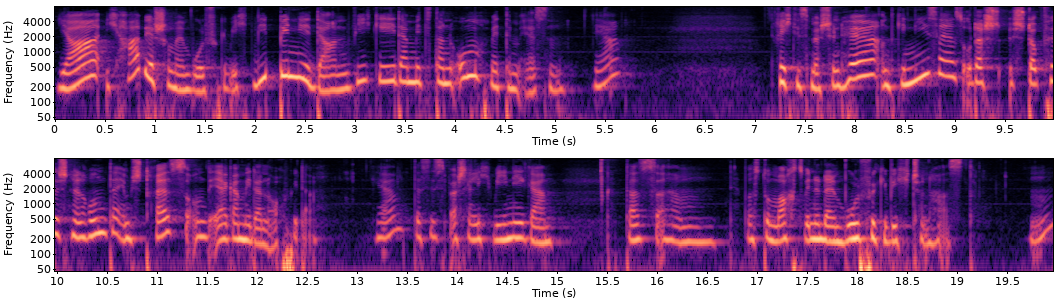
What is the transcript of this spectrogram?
ja, ich habe ja schon mein Wohlfühlgewicht. Wie bin ich dann? Wie gehe ich damit dann um mit dem Essen? Ja? Richte es mir schön höher und genieße es oder stopfe es schnell runter im Stress und ärgere mich dann auch wieder. Ja, das ist wahrscheinlich weniger das, ähm, was du machst, wenn du dein Wohlfühlgewicht schon hast. Hm?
